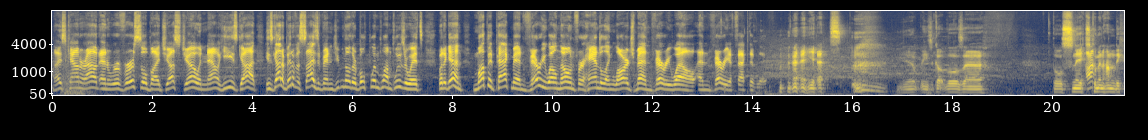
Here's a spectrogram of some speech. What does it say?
Nice counter out and reversal by Just Joe, and now he's got he's got a bit of a size advantage, even though they're both plim plum weights. But again, Muppet Pac-Man very well known for handling large men very well and very effectively. yes. Yep, he's got those uh, those snakes I, come in handy.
